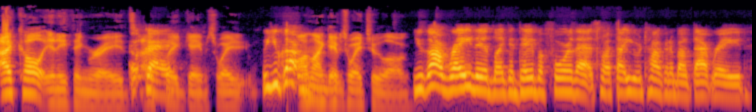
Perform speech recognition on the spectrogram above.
I call anything raids. Okay. I played games way Well, you got online games way too long. you got raided like a day before that, so I thought you were talking about that raid.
